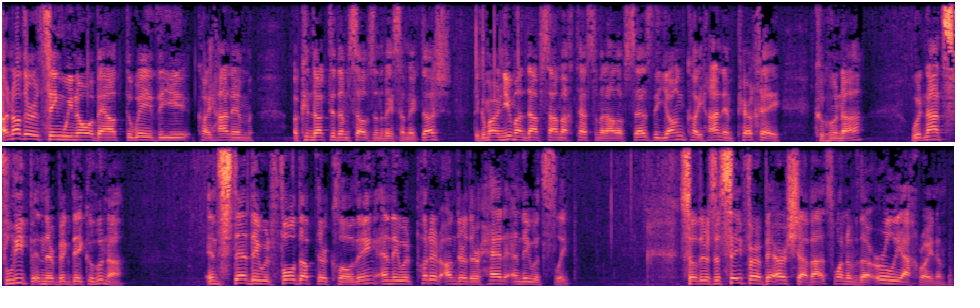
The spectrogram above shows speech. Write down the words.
Another thing we know about the way the Kohanim uh, conducted themselves in the Beis Hamikdash, the Gemara in Yoma Daf Samach Tes amud Aleph says the young Kohanim Pirchei Kahuna would not sleep in their bigdei Kahuna. Instead, they would fold up their clothing and they would put it under their head and they would sleep. So there's a Sefer Be'er Sheva, it's one of the early Achroinim.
